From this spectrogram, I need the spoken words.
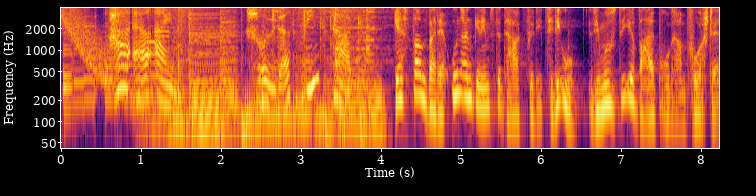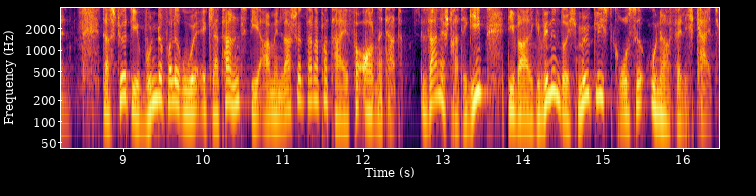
HR1 Schröders Dienstag. Gestern war der unangenehmste Tag für die CDU. Sie musste ihr Wahlprogramm vorstellen. Das stört die wundervolle Ruhe eklatant, die Armin Laschet seiner Partei verordnet hat. Seine Strategie? Die Wahl gewinnen durch möglichst große Unauffälligkeit.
